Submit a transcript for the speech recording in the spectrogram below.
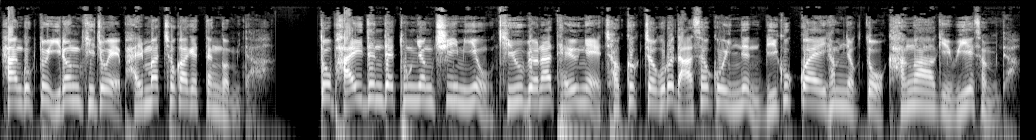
한국도 이런 기조에 발맞춰 가겠다는 겁니다. 또 바이든 대통령 취임 이후 기후변화 대응에 적극적으로 나서고 있는 미국과의 협력도 강화하기 위해서입니다.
